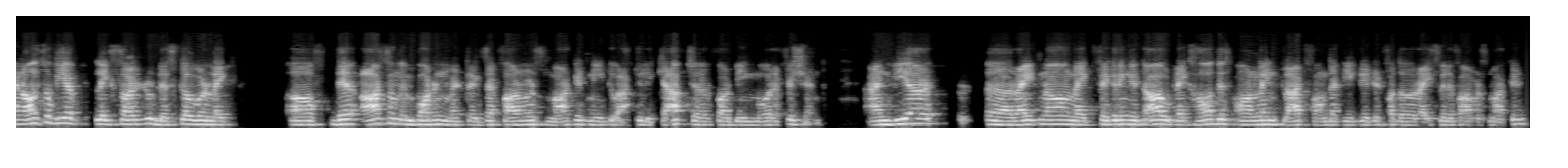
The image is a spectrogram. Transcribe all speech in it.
And also we have like started to discover like uh, there are some important metrics that farmers market need to actually capture for being more efficient and we are uh, right now like figuring it out like how this online platform that we created for the Riceville farmers market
